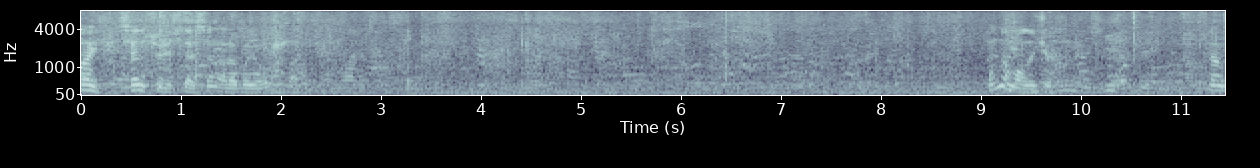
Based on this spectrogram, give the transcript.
Ay sen sür istersen arabayı olur. Ben de mi alacağım? Tamam.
